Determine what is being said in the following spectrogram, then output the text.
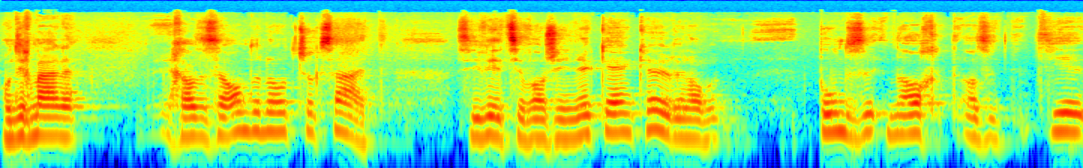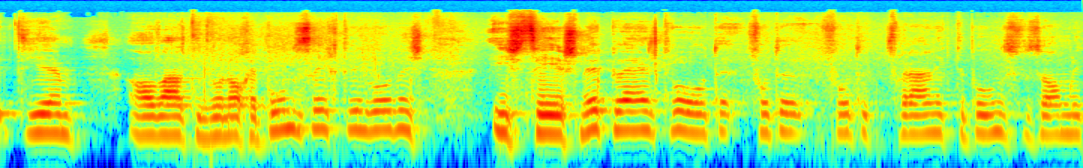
Und ich meine, ich habe das anderen Not schon gesagt, sie wird es ja wahrscheinlich nicht gerne hören, aber Bundesnacht, also die, die Anwältin, die nachher Bundesrichterin geworden ist, ist zuerst nicht gewählt worden von der, von der Vereinigten Bundesversammlung,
